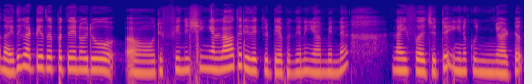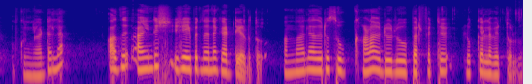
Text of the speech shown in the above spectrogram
അതായത് കട്ട് ചെയ്തപ്പോഴത്തേനും ഒരു ഒരു ഫിനിഷിങ് അല്ലാത്ത രീതിയിൽ കിട്ടിയപ്പോഴത്തേനും ഞാൻ പിന്നെ നൈഫ് വെച്ചിട്ട് ഇങ്ങനെ കുഞ്ഞായിട്ട് കുഞ്ഞായിട്ടല്ല അത് അതിന്റെ ഷേപ്പിൽ തന്നെ കട്ടിയെടുത്തു എന്നാലേ അതൊരു സുഖമാണ് ഒരു പെർഫെക്റ്റ് ലുക്കല്ലേ വരത്തുള്ളൂ.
